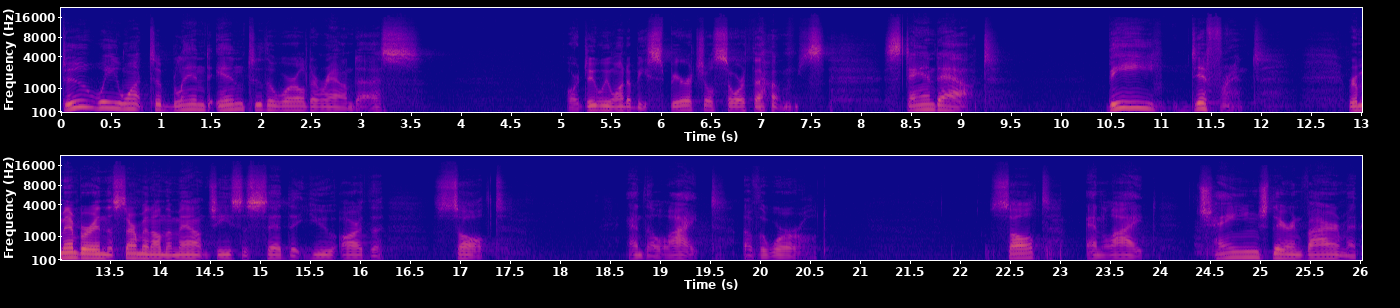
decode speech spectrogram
Do we want to blend into the world around us? Or do we want to be spiritual sore thumbs? Stand out. Be different. Remember in the Sermon on the Mount, Jesus said that you are the salt and the light of the world salt and light change their environment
